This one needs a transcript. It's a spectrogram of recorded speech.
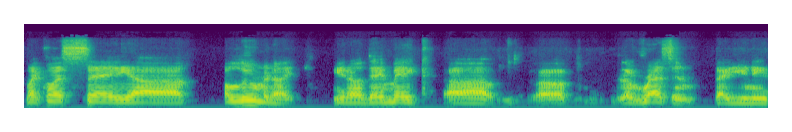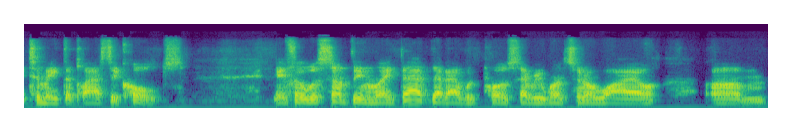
like, let's say, uh, Alumilite, you know, they make, uh, uh, the resin that you need to make the plastic holds. If it was something like that, that I would post every once in a while, um,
